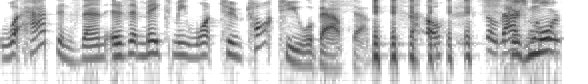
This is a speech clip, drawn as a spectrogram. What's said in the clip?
what happens then is it makes me want to talk to you about them. So, so that's there's more.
